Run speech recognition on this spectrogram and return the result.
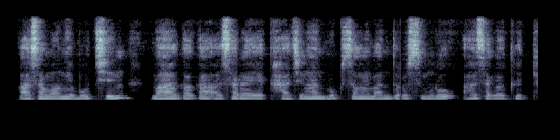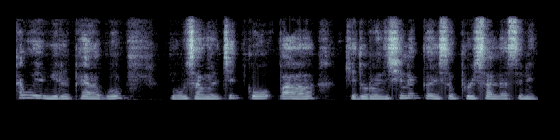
아사 왕의 모친 마아가가 아사라의 가증한 목상을 만들었으므로 아사가 그 태우의 위를 패하고 우상을 찢고 빻아 기도론 시냇가에서 불살랐으니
